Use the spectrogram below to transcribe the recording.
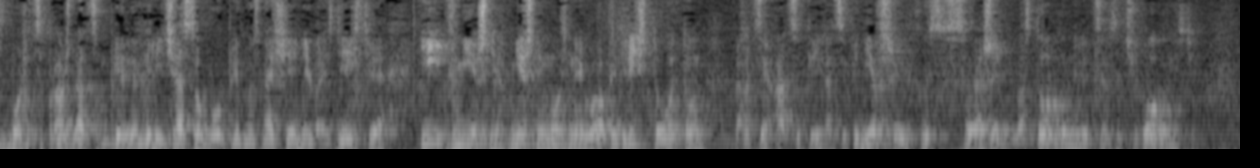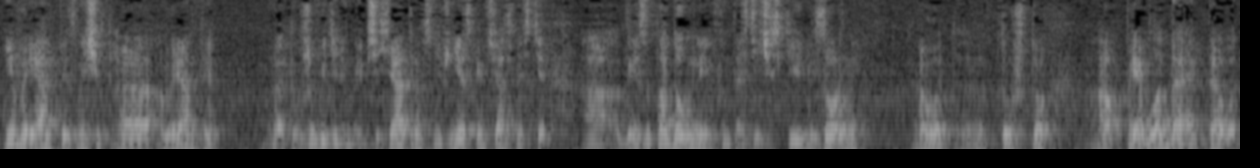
может сопровождаться бредом величия особого предназначения, воздействия. И внешне, внешне можно его определить, что вот он оцепеневший, с выражением восторга на лице, зачарованностью. И варианты, значит, э, варианты, это уже выделенные психиатром, Снежневским в частности, а грезоподобный, фантастический, иллюзорный. Вот, э, то, что преобладает, да, вот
